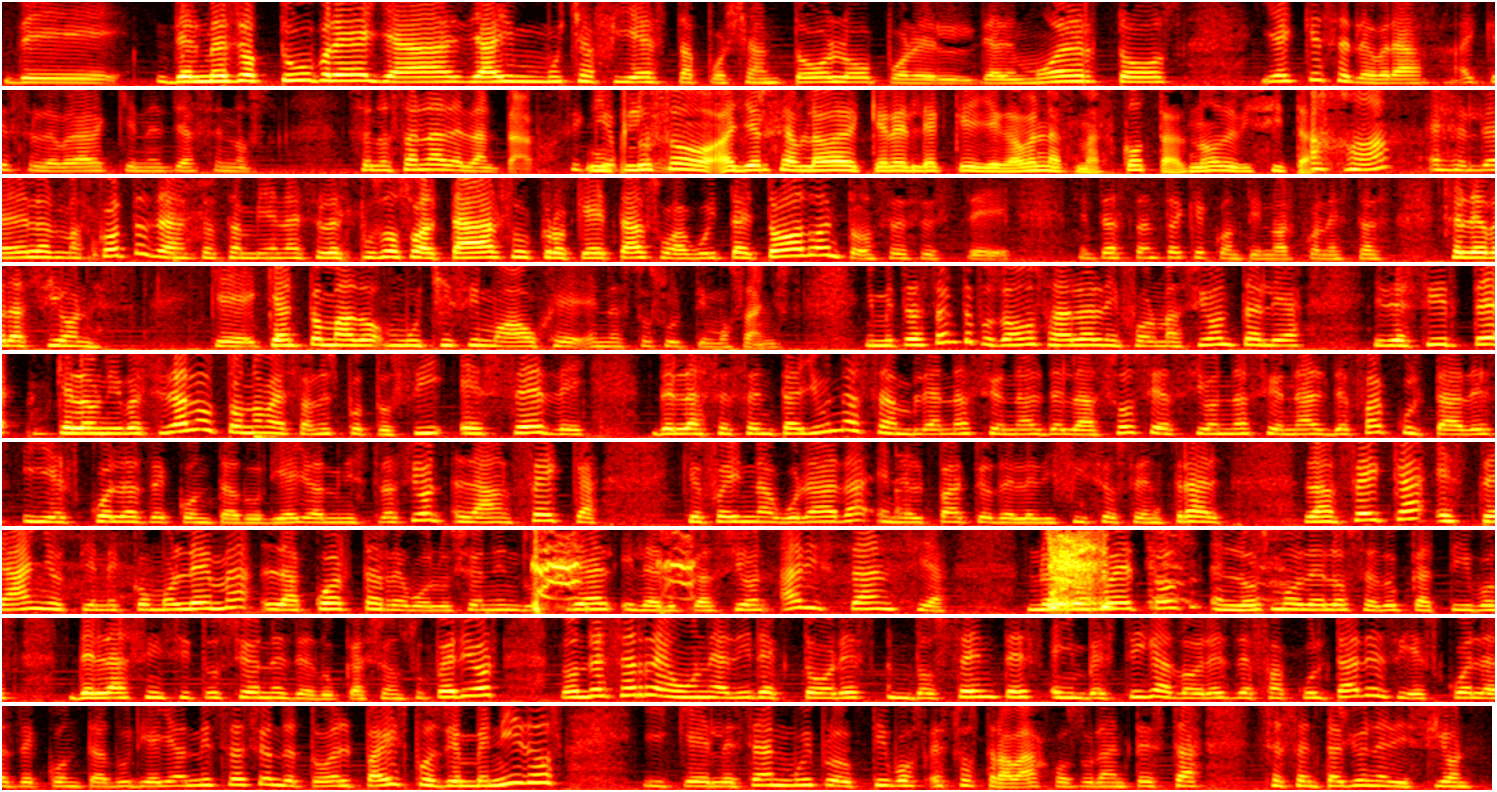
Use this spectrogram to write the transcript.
de, del mes de octubre ya, ya hay mucha fiesta por Chantolo, por el Día de Muertos, y hay que celebrar, hay que celebrar a quienes ya se nos, se nos han adelantado. Incluso ayer se hablaba de que era el día que llegaban las mascotas, ¿no? De visita. Ajá, es el día de las mascotas, ya entonces también se les puso su altar, su croqueta, su agüita y todo, entonces, este, mientras tanto hay que continuar con estas celebraciones que, han tomado muchísimo auge en estos últimos años. Y mientras tanto, pues vamos a darle la información, Talia, y decirte que la Universidad Autónoma de San Luis Potosí es sede de la 61 Asamblea Nacional de la Asociación Nacional de Facultades y Escuelas de Contaduría y Administración, la ANFECA, que fue inaugurada en el patio del edificio central. La ANFECA este año tiene como lema la cuarta revolución industrial y la educación a distancia nuevos retos en los modelos educativos de las instituciones de educación superior, donde se reúne a directores, docentes e investigadores de facultades y escuelas de contaduría y administración de todo el país. Pues bienvenidos y que les sean muy productivos estos trabajos durante esta 61 edición.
